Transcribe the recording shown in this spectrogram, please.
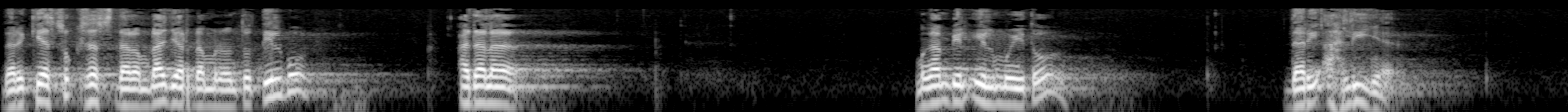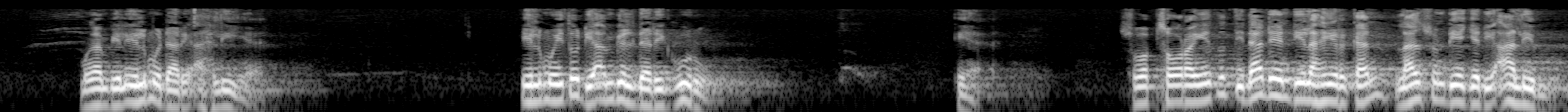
dari kiat sukses dalam belajar dan menuntut ilmu adalah mengambil ilmu itu dari ahlinya. Mengambil ilmu dari ahlinya. Ilmu itu diambil dari guru. Iya. Sebab seorang itu tidak ada yang dilahirkan langsung dia jadi alim.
